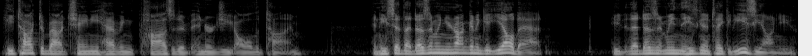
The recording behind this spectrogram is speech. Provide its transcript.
he talked about Chaney having positive energy all the time. And he said that doesn't mean you're not going to get yelled at. He, that doesn't mean that he's going to take it easy on you.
